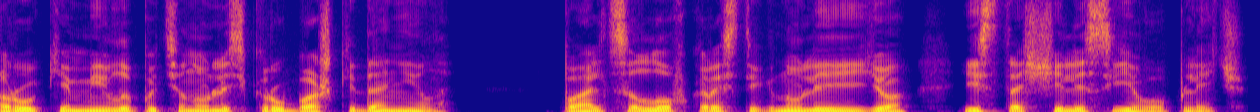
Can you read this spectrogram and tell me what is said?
Руки Милы потянулись к рубашке Данилы. Пальцы ловко расстегнули ее и стащили с его плеч.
